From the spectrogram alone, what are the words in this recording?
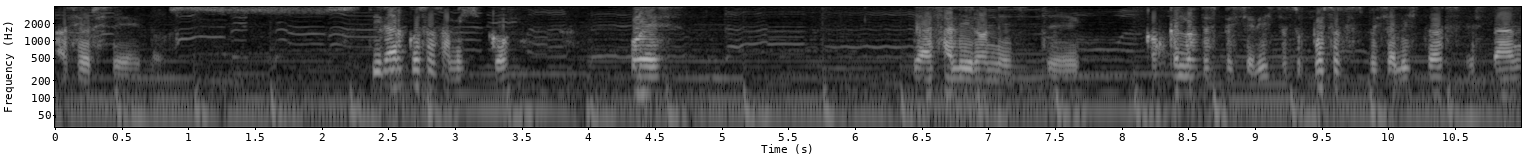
hacerse los, tirar cosas a México, pues ya salieron, este, como que los especialistas, supuestos especialistas están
